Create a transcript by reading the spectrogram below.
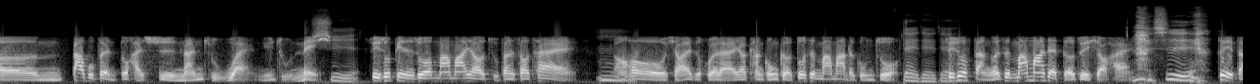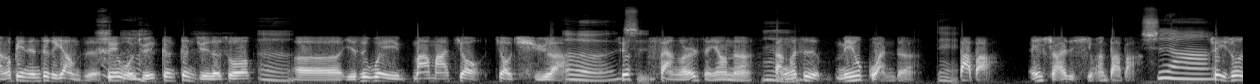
嗯，大部分都还是男主外女主内，是，所以说变成说妈妈要煮饭烧菜，嗯，然后小孩子回来要看功课，都是妈妈的工作，对对对，所以说反而是妈妈在得罪小孩，是，对，反而变成这个样子，所以我觉得更更觉得说，嗯，呃，也是为妈妈叫叫屈啦，嗯，就反而怎样呢？反而是没有管的，对，爸爸。哎，小孩子喜欢爸爸，是啊，所以说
